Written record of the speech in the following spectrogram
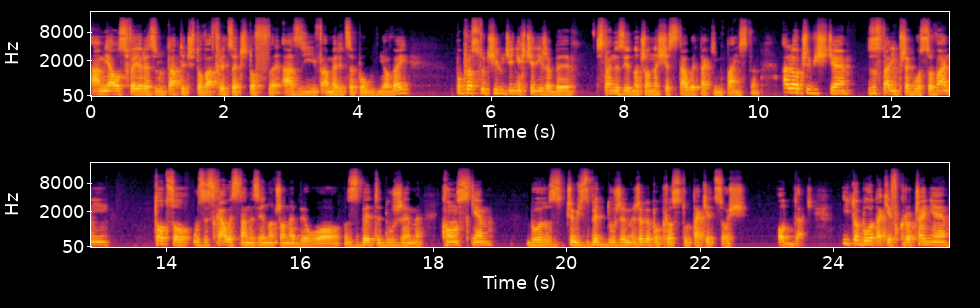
a miało swoje rezultaty, czy to w Afryce, czy to w Azji, w Ameryce Południowej, po prostu ci ludzie nie chcieli, żeby Stany Zjednoczone się stały takim państwem. Ale oczywiście zostali przegłosowani. To, co uzyskały Stany Zjednoczone, było zbyt dużym kąskiem, było czymś zbyt dużym, żeby po prostu takie coś oddać. I to było takie wkroczenie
